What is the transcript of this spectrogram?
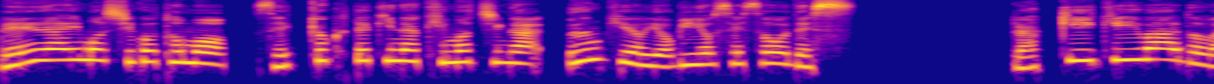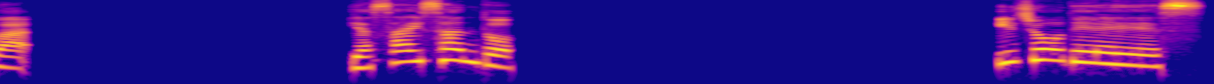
恋愛も仕事も積極的な気持ちが運気を呼び寄せそうです。ラッキーキーワードは、野菜サンド。以上です。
